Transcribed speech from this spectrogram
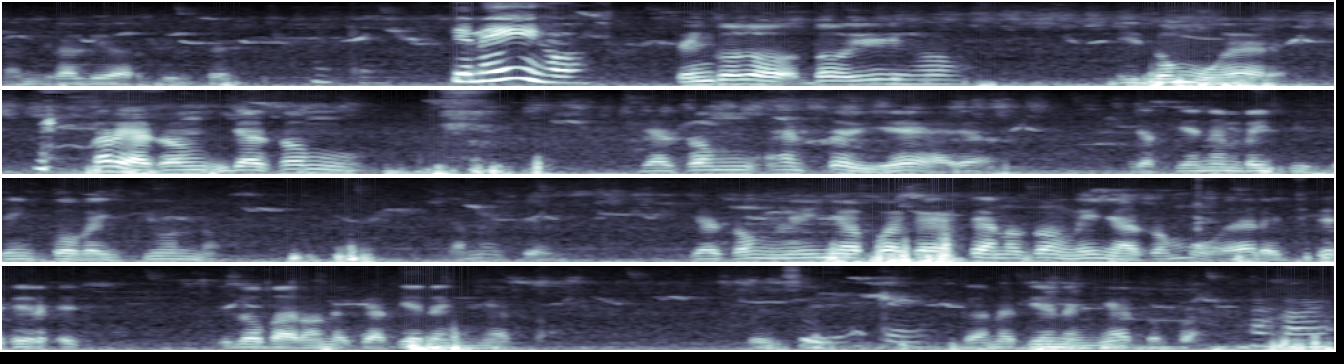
venir a divertirse. ¿Tiene hijos? Tengo dos hijos y dos mujeres. Pero ya son, ya son, ya son gente vieja ya ya tienen 25, 21. Ya me Ya son niños, pues que ya no son niñas, son mujeres. y los varones que ya tienen nietos. Pues, sí, Ya me tienen nietos, pues. Ajá.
